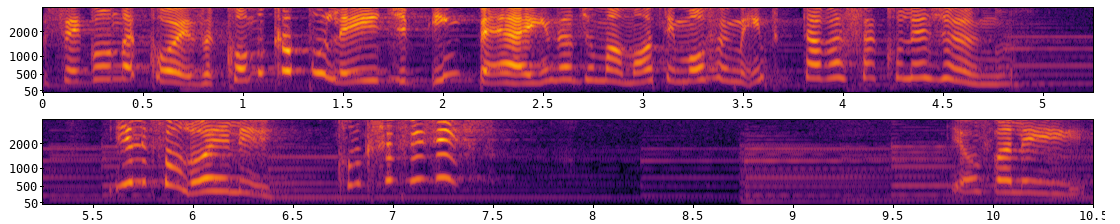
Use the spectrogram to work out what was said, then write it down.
Segunda coisa, como que eu pulei de, em pé ainda de uma moto em movimento que estava sacolejando? E ele falou, ele, como que você fez isso? E eu falei,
